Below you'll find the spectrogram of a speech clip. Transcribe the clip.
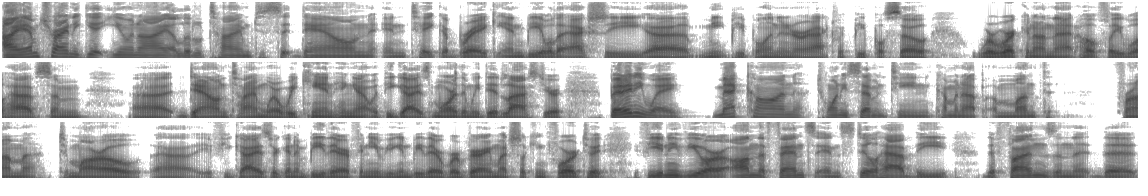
I am trying to get you and I a little time to sit down and take a break and be able to actually uh, meet people and interact with people. So we're working on that. Hopefully, we'll have some uh, downtime where we can hang out with you guys more than we did last year. But anyway, MechCon 2017 coming up a month from tomorrow. Uh, if you guys are going to be there, if any of you to be there, we're very much looking forward to it. If any of you are on the fence and still have the the funds and the the,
